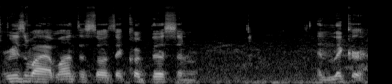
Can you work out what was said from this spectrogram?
The reason why I want this though is they cook this in in liquor.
